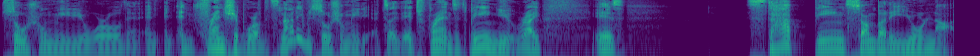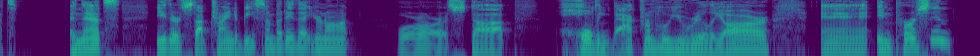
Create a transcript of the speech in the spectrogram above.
social media world and, and, and, and friendship world. It's not even social media. It's it's friends. It's being you, right? Is stop being somebody you're not. And that's either stop trying to be somebody that you're not or stop holding back from who you really are and in person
